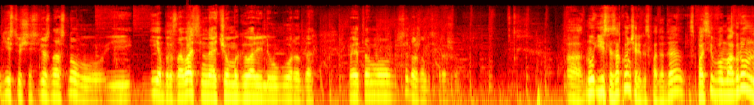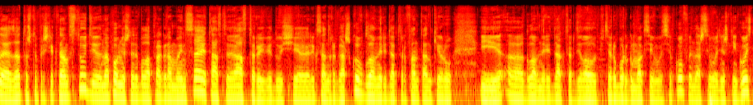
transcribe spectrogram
есть очень серьезная основа и, и образовательная, о чем мы говорили у города. Поэтому все должно быть хорошо. А, ну, если закончили, господа, да? Спасибо вам огромное за то, что пришли к нам в студию. Напомню, что это была программа Insight. Автор, авторы и ведущие Александр Горшков, главный редактор Фонтанки.ру и э, главный редактор Делового Петербурга Максим Васюков и наш сегодняшний гость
